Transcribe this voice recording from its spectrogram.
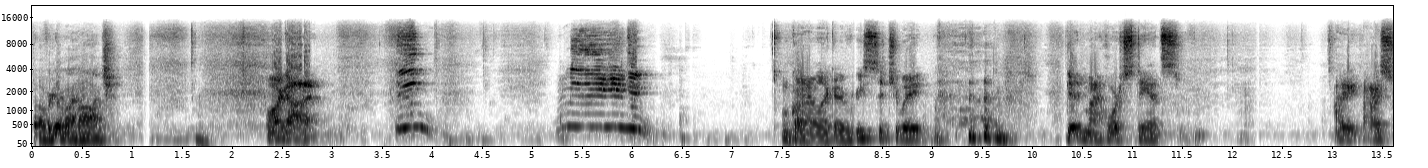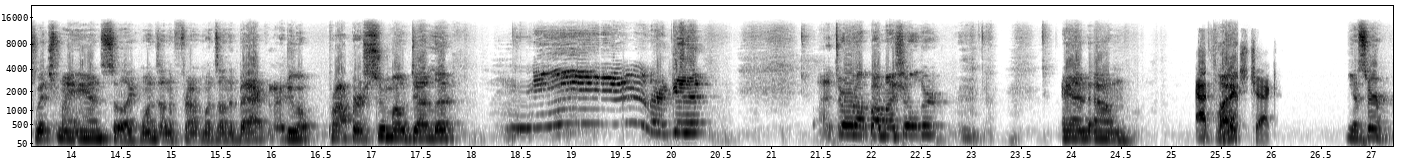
Don't forget my haunch. Oh, I got it. Okay, like I resituate, get in my horse stance. I I switch my hands so like one's on the front, one's on the back, and I do a proper sumo deadlift. And I get it. I throw it up on my shoulder, and um, Athletics check. yes, sir.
